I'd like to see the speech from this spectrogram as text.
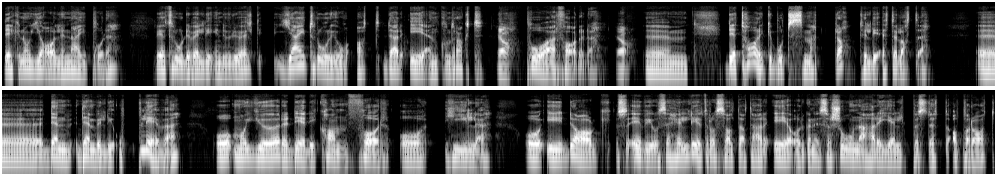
Det er ikke noe ja eller nei på det. For jeg tror det er veldig individuelt. Jeg tror jo at der er en kontrakt Ja. på å erfare det. Ja. Um, det tar ikke bort smerter til de etterlatte. Uh, den, den vil de oppleve, og må gjøre det de kan for å heale. Og i dag så er vi jo så heldige tross alt at her er organisasjoner, her er hjelpestøtteapparat,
